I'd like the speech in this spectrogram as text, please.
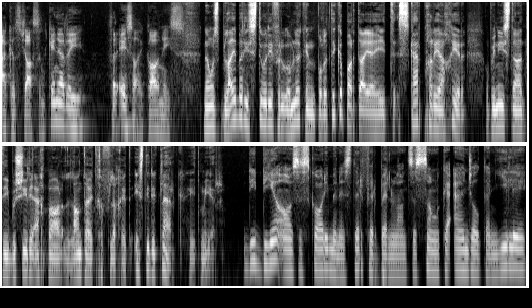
Ek is Justin Kennerly vir SAK nuus. Nou ons bly by die storie vir oomblik en politieke partye het skerp gereageer op die nuus dat die Bushiri egpaar landuit gevlug het. Estie de Klerk het meer. Die DA se skademinister vir binnelandse sake, Angel Kanyile,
